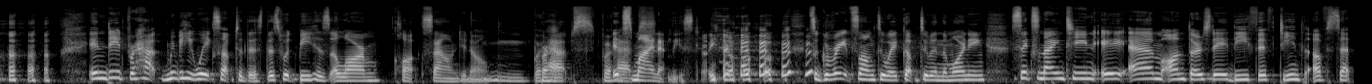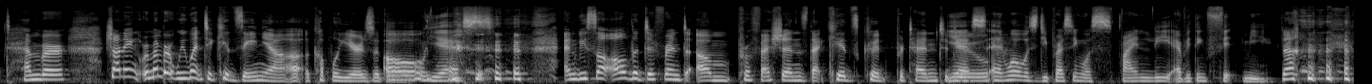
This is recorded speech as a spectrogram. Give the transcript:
Indeed, perhaps, maybe he wakes up to this. This would be his alarm clock sound, you know? Hmm, perhaps, It's perhaps. mine at least. you know? it's a great song to wake up to in the morning. 6.19 a.m. on Thursday, the 15th of September. Remember we went to Kidzania a, a couple years ago. Oh, yes. And we saw all the different um, professions that kids could pretend to yes. do. Yes, and what was depressing was finally everything fit me.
